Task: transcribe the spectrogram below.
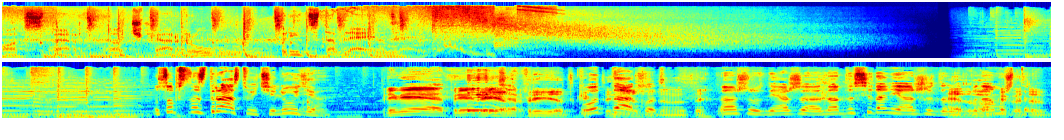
Отстар.ру представляет Ну, собственно, здравствуйте, люди. Привет, привет, Привет, Питер. привет, как-то вот так вот. неожиданно ты. Ну, а что, неожиданно? Надо всегда неожиданно, А я думал, потому что... какую-то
